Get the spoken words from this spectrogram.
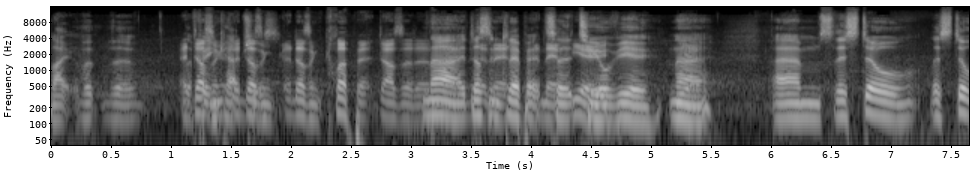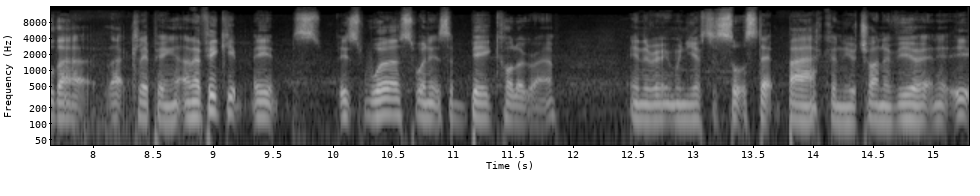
like the the. It the doesn't. It doesn't. It doesn't clip it, does it? no, it doesn't clip in it to, to your view. No. Um, so there's still there's still that, that clipping, and I think it, it's it's worse when it's a big hologram in the room when you have to sort of step back and you're trying to view it, and it, it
